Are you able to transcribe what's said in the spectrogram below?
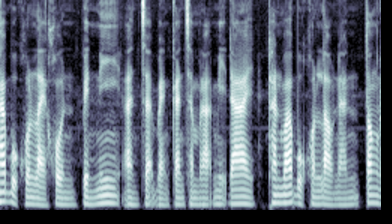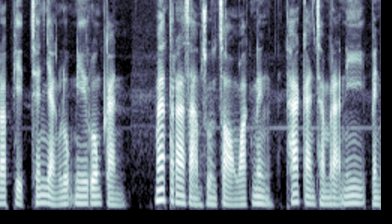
ถ้าบุคคลหลายคนเป็นหนี้อันจะแบ่งกันชำระมิได้ ท่านว่าบุคคลเหล่านั้นต้องรับผิดเช่นอย่างลูกหนี้ร่วมกัน มาตรา 302 วรรคหนึ่งถ้าการชำระหนี้เป็น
